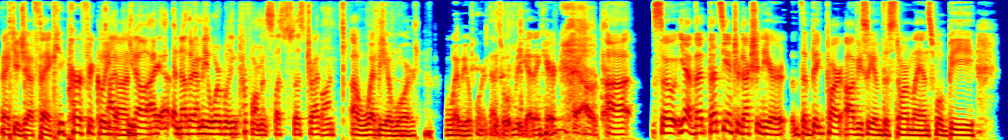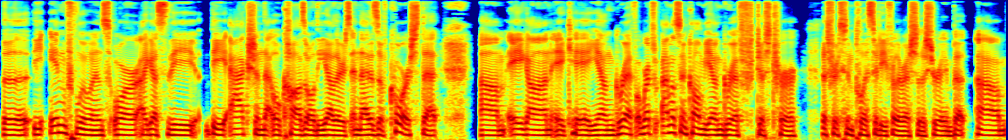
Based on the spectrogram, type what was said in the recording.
Thank you, Jeff. Thank you. Perfectly I, you know, I, another Emmy award-winning performance. Let's let's drive on. a Webby Award. Webby Award. That's what we'll be getting here. Okay. Uh, so yeah, that that's the introduction here. The big part, obviously, of the Stormlands will be the the influence, or I guess the the action that will cause all the others, and that is, of course, that um, Aegon, aka Young Griff, or I'm just gonna call him Young Griff just for just for simplicity for the rest of the stream, but um,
